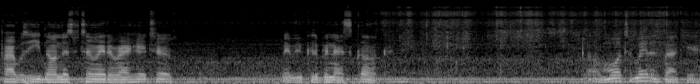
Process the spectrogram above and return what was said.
Probably was eating on this tomato right here too. Maybe it could have been that skunk. Oh, more tomatoes back here.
